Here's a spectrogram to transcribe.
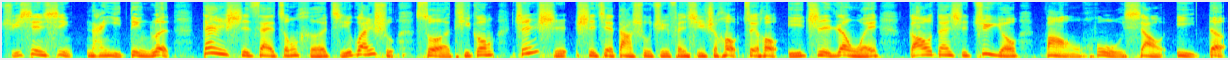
局限性难以定论，但是在综合疾管署所提供真实世界大数据分析之后，最后一致认为高端是具有保护效益的。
